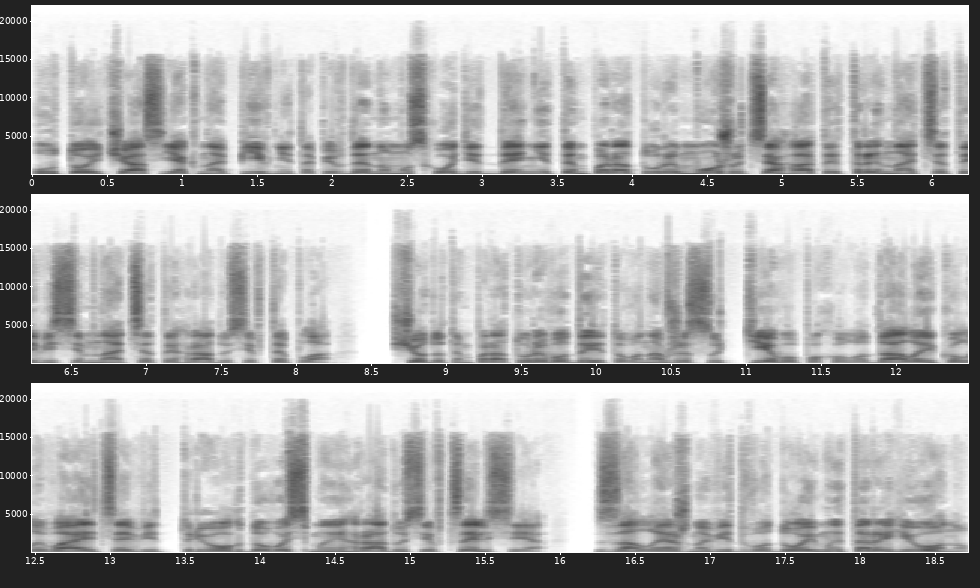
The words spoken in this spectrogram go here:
У той час, як на півдні та південному сході денні температури можуть сягати 13-18 градусів тепла. Щодо температури води, то вона вже суттєво похолодала і коливається від 3 до 8 градусів Цельсія, залежно від водойми та регіону.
